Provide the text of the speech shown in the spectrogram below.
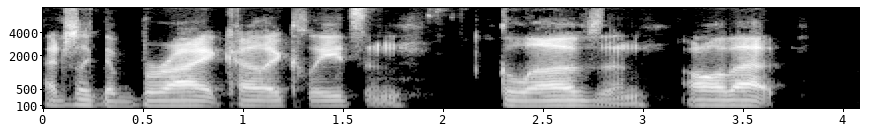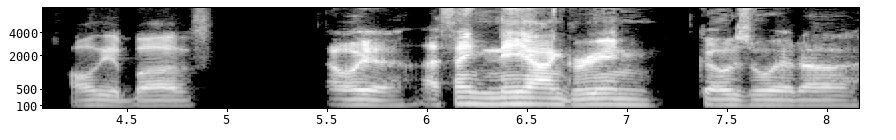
I just like the bright color cleats and gloves and all that, all the above. Oh yeah, I think neon green goes with uh,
